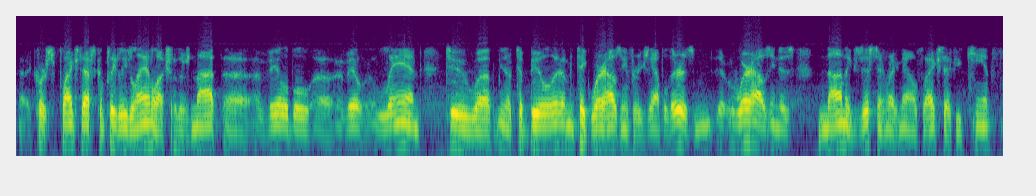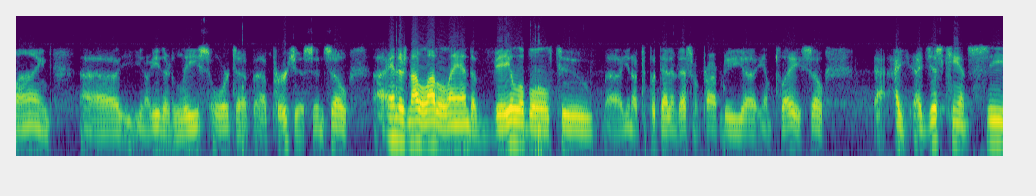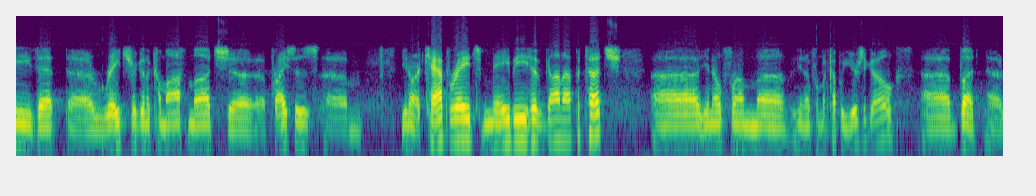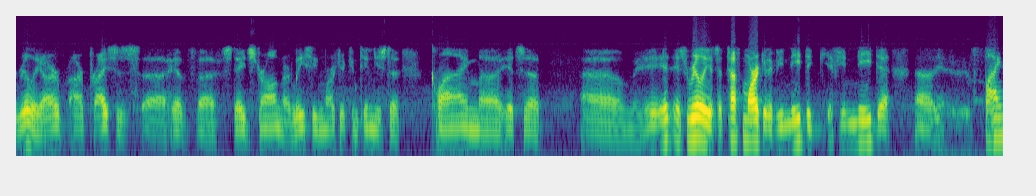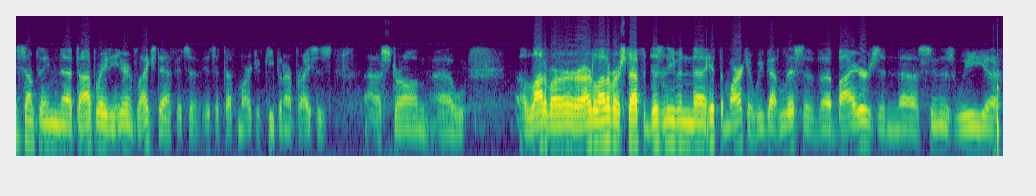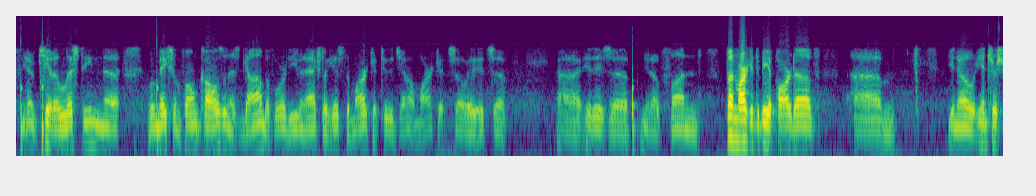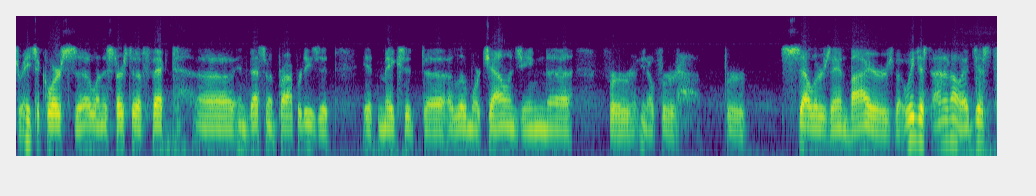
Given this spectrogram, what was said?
of course Flagstaff's completely landlocked, so there's not uh, available uh, avail- land to uh, you know to build. I mean, take warehousing for example. There is warehousing is non-existent right now in Flagstaff. You can't find uh, you know either to lease or to uh, purchase, and so uh, and there's not a lot of land available to you know to put that investment property in place. So. I, I just can't see that uh, rates are going to come off much. Uh, prices, um, you know, our cap rates maybe have gone up a touch, uh, you know, from uh, you know from a couple years ago. Uh, but uh, really, our our prices uh, have uh, stayed strong. Our leasing market continues to climb. Uh, it's a uh, it, it's really it's a tough market if you need to if you need to uh, find something uh, to operate in here in Flagstaff. It's a it's a tough market keeping our prices uh, strong. Uh, a lot of our, our a lot of our stuff doesn't even uh, hit the market. We've got lists of buyers, and as soon as we you know get a listing, we'll make some phone calls, and it's gone before it even actually hits the market to the general market. So it's a uh, it is a you know fun fun market to be a part of. Um, you know, interest rates, of course, uh, when this starts to affect uh, investment properties, it it makes it uh, a little more challenging uh, for you know for for sellers and buyers. But we just I don't know. It just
